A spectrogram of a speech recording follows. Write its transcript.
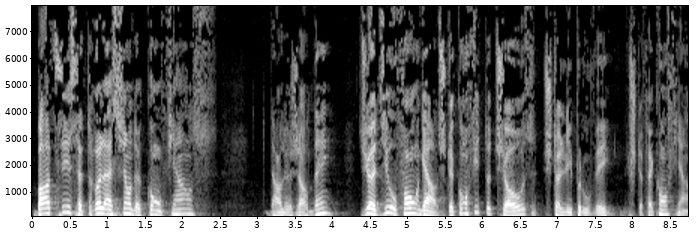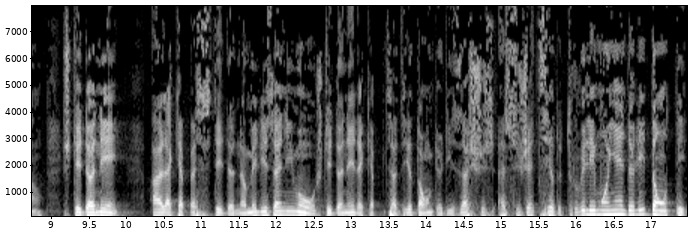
bâtir cette relation de confiance dans le jardin. Dieu a dit au fond, regarde, je te confie toutes choses, je te l'ai prouvé, je te fais confiance, je t'ai donné à la capacité de nommer les animaux, je t'ai donné la capacité, c'est-à-dire donc de les assujettir, de trouver les moyens de les dompter,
